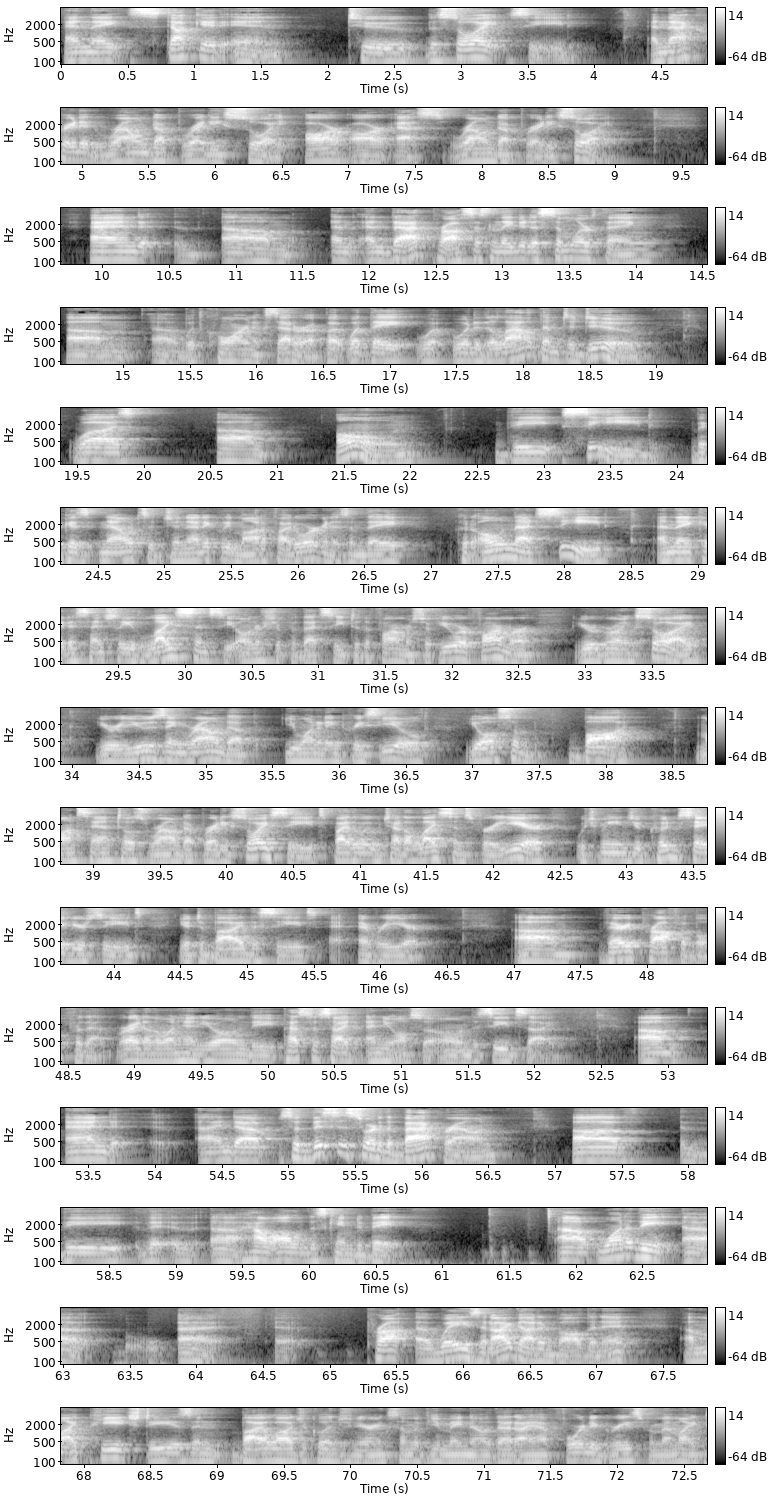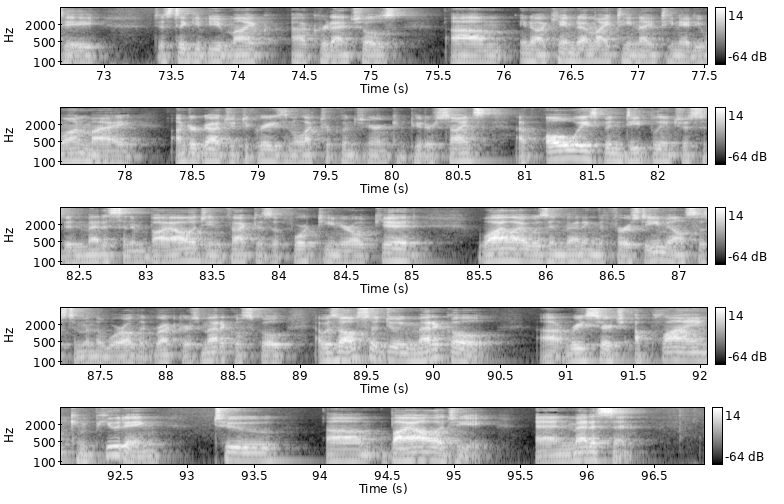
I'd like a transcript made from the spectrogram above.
and they stuck it in to the soy seed, and that created Roundup Ready Soy (RRS), Roundup Ready Soy, and um, and and that process, and they did a similar thing um, uh, with corn, etc. But what they what, what it allowed them to do was um, own the seed because now it's a genetically modified organism. They could own that seed and they could essentially license the ownership of that seed to the farmer. So if you were a farmer, you were growing soy, you were using Roundup, you wanted to increase yield, you also bought Monsanto's Roundup Ready soy seeds, by the way, which had a license for a year, which means you couldn't save your seeds. You had to buy the seeds every year. Um, very profitable for them, right? On the one hand, you own the pesticide and you also own the seed side. Um, and and uh, so this is sort of the background of the, the uh, how all of this came to be. Uh, one of the uh, uh, uh, pro- ways that I got involved in it, my PhD is in biological engineering. Some of you may know that I have four degrees from MIT. Just to give you my credentials. Um, you know, I came to MIT in 1981. My undergraduate degrees in electrical engineering and computer science. I've always been deeply interested in medicine and biology. In fact, as a 14 year old kid, while I was inventing the first email system in the world at Rutgers Medical School, I was also doing medical uh, research applying computing to um, biology and medicine.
